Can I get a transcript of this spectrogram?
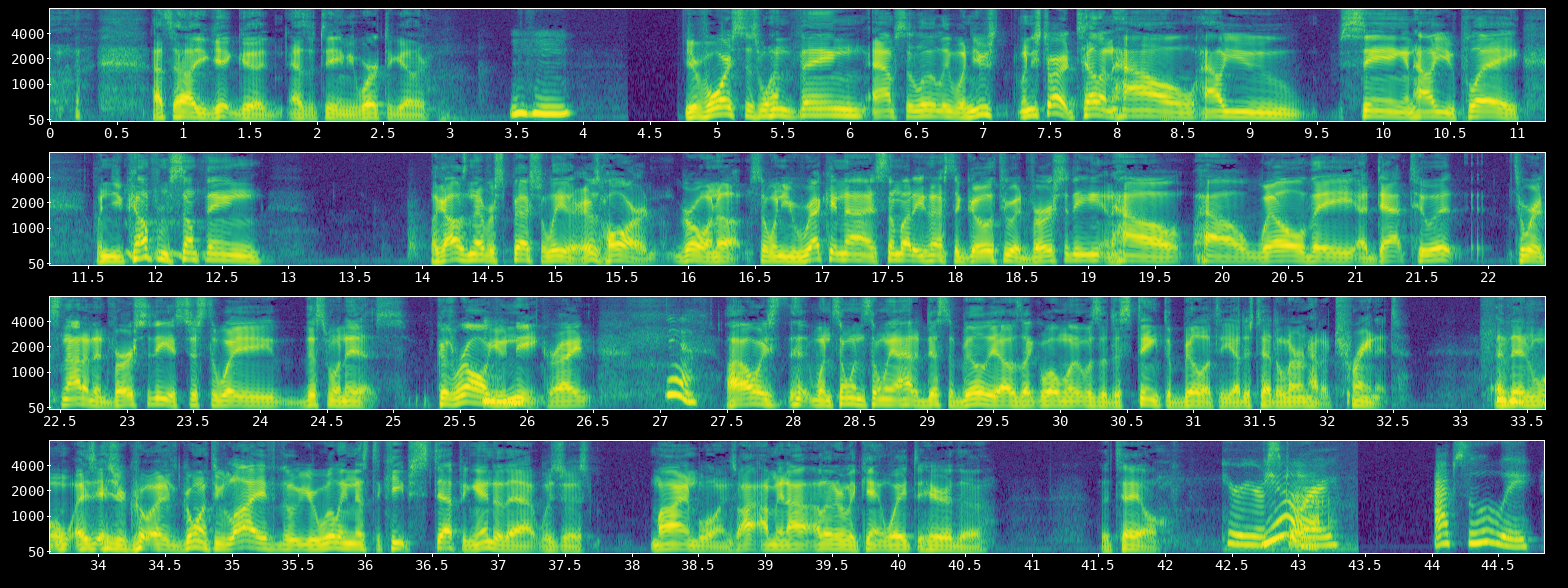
That's how you get good as a team. You work together. Mm-hmm. Your voice is one thing, absolutely. When you when you started telling how how you sing and how you play, when you come from something like I was never special either. It was hard growing up. So when you recognize somebody who has to go through adversity and how how well they adapt to it, to where it's not an adversity, it's just the way this one is. Because we're all mm-hmm. unique, right? Yeah. I always, when someone told me I had a disability, I was like, well, it was a distinct ability. I just had to learn how to train it. And then mm-hmm. as, as you're going, going through life, the, your willingness to keep stepping into that was just mind blowing. So I, I mean, I, I literally can't wait to hear the the tale. Hear your Yeah. story. Absolutely.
